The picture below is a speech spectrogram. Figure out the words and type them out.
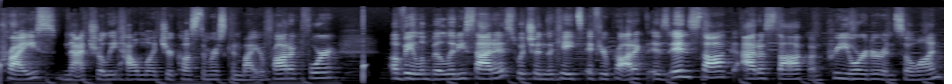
Price, naturally how much your customers can buy your product for. Availability status, which indicates if your product is in stock, out of stock, on pre-order, and so on.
